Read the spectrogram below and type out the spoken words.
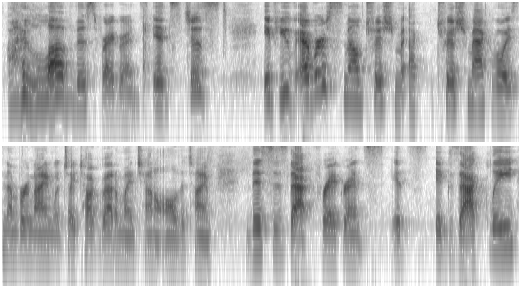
I love this fragrance. It's just, if you've ever smelled Trish, Trish McEvoy's number nine, which I talk about on my channel all the time, this is that fragrance. It's exactly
